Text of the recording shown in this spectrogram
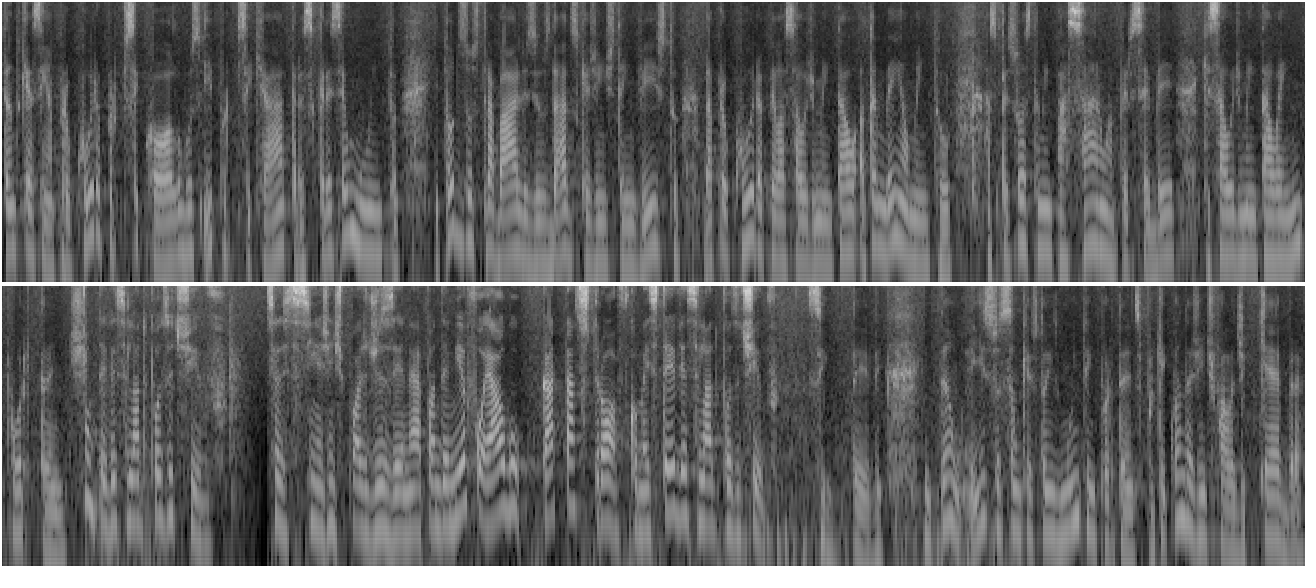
Tanto que assim, a procura por psicólogos e por psiquiatras cresceu muito. E todos os trabalhos e os dados que a gente tem visto da procura pela saúde mental também aumentou. As pessoas também passaram a perceber que saúde mental é importante. Não teve esse lado positivo se assim a gente pode dizer, né? A pandemia foi algo catastrófico, mas teve esse lado positivo. Sim, teve. Então, isso são questões muito importantes, porque quando a gente fala de quebra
